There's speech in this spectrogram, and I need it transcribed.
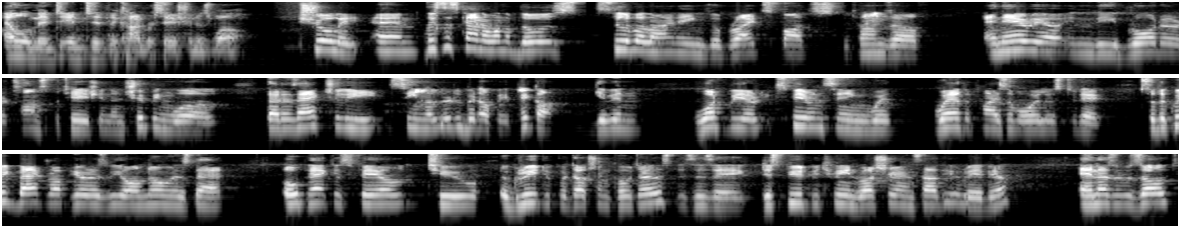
element into the conversation as well. Surely. And this is kind of one of those silver linings or bright spots in terms of an area in the broader transportation and shipping world that has actually seen a little bit of a pickup given what we are experiencing with where the price of oil is today. So the quick backdrop here, as we all know, is that OPEC has failed to agree to production quotas. This is a dispute between Russia and Saudi Arabia. And as a result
